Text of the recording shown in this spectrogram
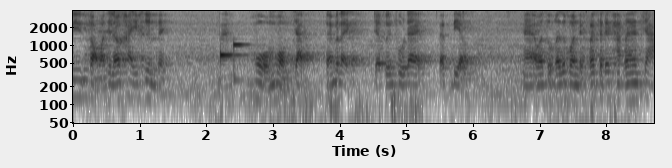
นี่สองวันที่แล้วไข้ขึ้นเลยนะโหมโหมจัดไม่เป็นไรเดี๋ยวฟื้นฟูได้แป๊บเดียวนะฮะวันศุกร์แล้วทุกคนเด็กก็จะได้พักแล้วนะจ๊ะ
